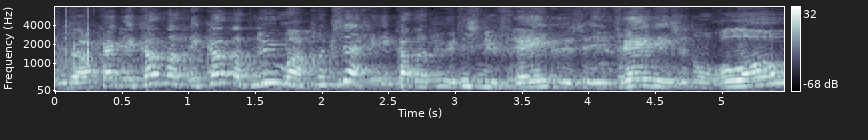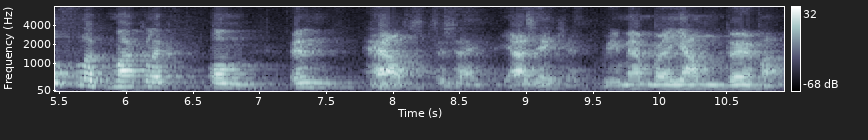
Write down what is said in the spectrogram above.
Hoewel, kijk, ik kan, dat, ik kan dat nu makkelijk zeggen. Ik kan dat nu, het is nu vrede, dus in vrede is het ongelooflijk makkelijk om een held te zijn. Jazeker. Remember Jan Beurman.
